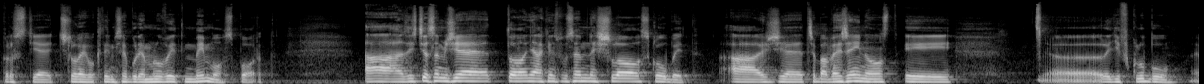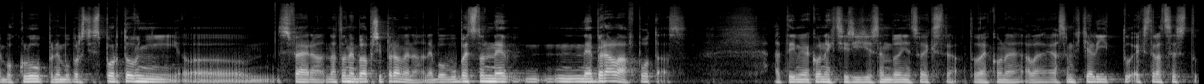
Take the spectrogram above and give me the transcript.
prostě člověk, o kterým se bude mluvit mimo sport. A zjistil jsem, že to nějakým způsobem nešlo skloubit a že třeba veřejnost i Eh, lidi v klubu, nebo klub, nebo prostě sportovní uh, sféra na to nebyla připravená, nebo vůbec to ne, nebrala v potaz. A tím jako nechci říct, že jsem byl něco extra, to jako ne, ale já jsem chtěl jít tu extra cestu,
